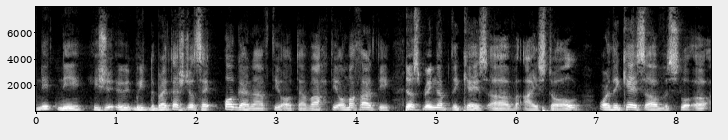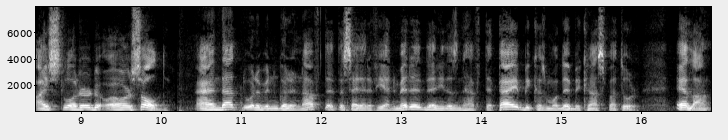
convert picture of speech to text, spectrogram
Nitni, he should, the Braita should just say, o ganavti, o tavahti, o macharti. Just bring up the case of I stole, or the case of uh, I slaughtered or sold. And that would have been good enough to, say that if he admitted, then he doesn't have to pay because modeh biknas patur. Ella,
